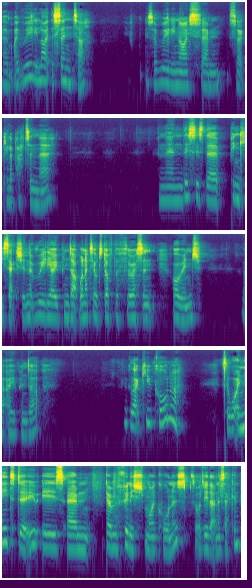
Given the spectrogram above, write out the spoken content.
Um, I really like the centre. It's a really nice um, circular pattern there. And then this is the pinky section that really opened up when I tilted off the fluorescent orange. That opened up. Look at that cute corner. So what I need to do is um, go and finish my corners. So I'll do that in a second.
